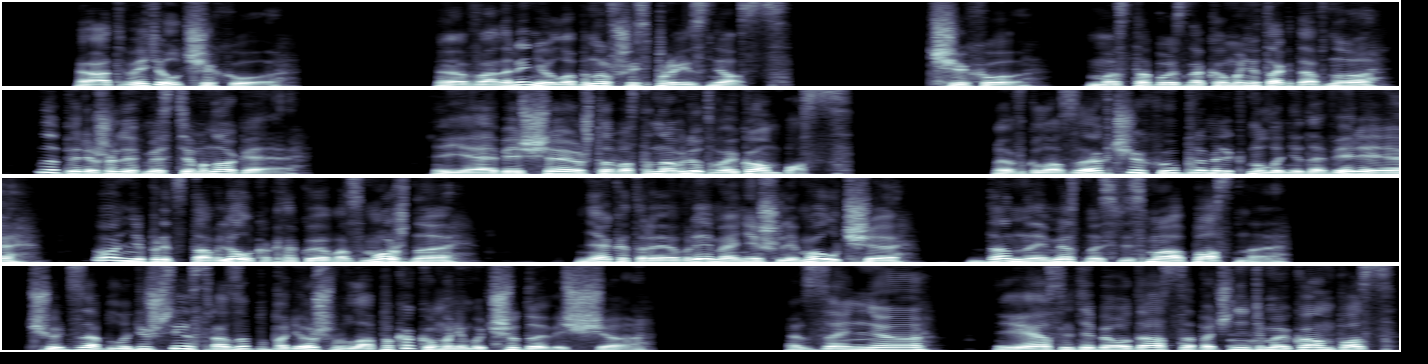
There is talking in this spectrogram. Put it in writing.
— ответил Чиху. Ван Линь, улыбнувшись, произнес: «Чиху, мы с тобой знакомы не так давно, но пережили вместе многое. Я обещаю, что восстановлю твой компас». В глазах Чиху промелькнуло недоверие, он не представлял, как такое возможно. Некоторое время они шли молча, данная местность весьма опасна. Чуть заблудишься и сразу попадешь в лапы какому-нибудь чудовищу. «Заню, если тебе удастся починить мой компас,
